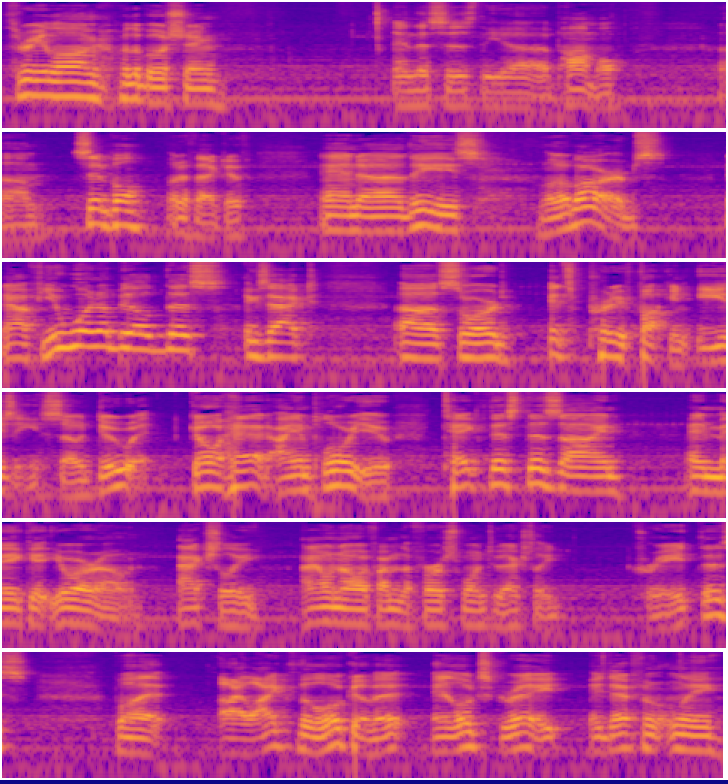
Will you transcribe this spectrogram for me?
Three long with a bushing. And this is the uh, pommel. Um, simple, but effective. And uh, these little barbs. Now if you want to build this exact uh, sword, it's pretty fucking easy, so do it. Go ahead, I implore you. Take this design and make it your own. Actually, I don't know if I'm the first one to actually create this, but I like the look of it. It looks great. It definitely,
